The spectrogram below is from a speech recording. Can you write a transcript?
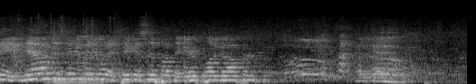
Okay, now does anybody want to take us up on the earplug offer? Okay.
